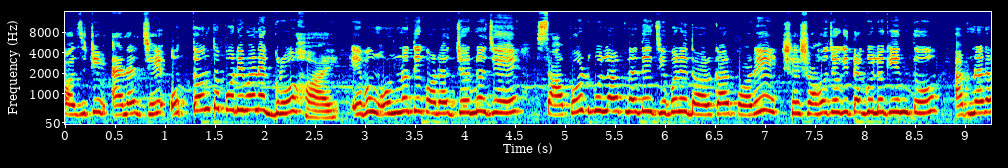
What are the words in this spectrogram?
পজিটিভ এনার্জি অত্যন্ত পরিমাণে গ্রো হয় এবং উন্নতি করার জন্য যে সাপোর্টগুলো আপনাদের জীবনে দরকার পড়ে, সে সহযোগিতাগুলো কিন্তু আপনারা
